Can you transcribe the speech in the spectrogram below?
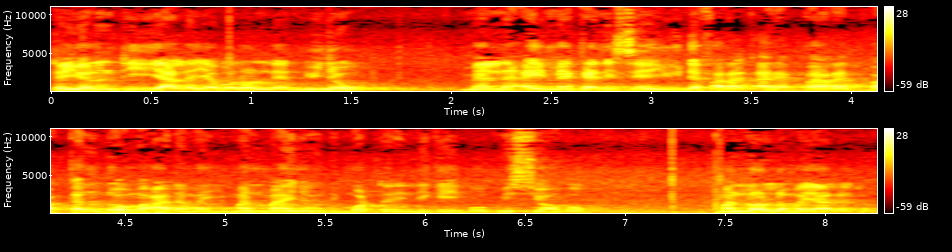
te yonent yi yàlla yabaloon leen ñu ñëw mel na ay mécaniciens yuy defar ak réparer bakkanu doomu aadama yi man maa ñëw di mottali liggéey boobu mission boobu man loolu la ma yàlla jox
